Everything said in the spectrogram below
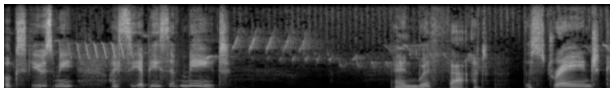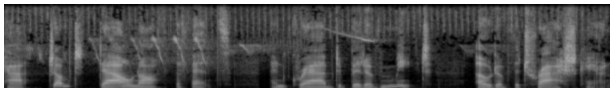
Oh, excuse me, I see a piece of meat. And with that, the strange cat jumped down off the fence and grabbed a bit of meat out of the trash can.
